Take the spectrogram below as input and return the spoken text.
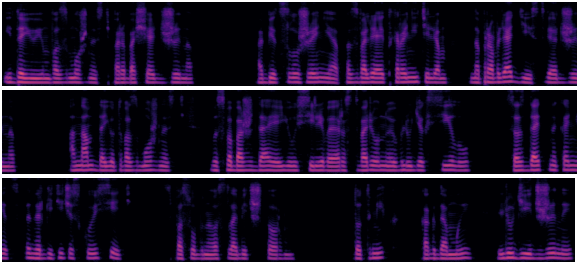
и даю им возможность порабощать джинов. Обет служения позволяет хранителям направлять действия джинов, а нам дает возможность, высвобождая и усиливая растворенную в людях силу, создать, наконец, энергетическую сеть, способную ослабить шторм. Тот миг, когда мы, люди и джины,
